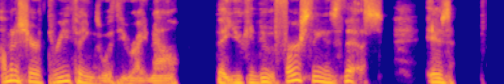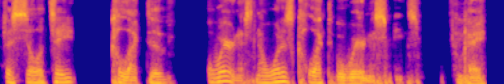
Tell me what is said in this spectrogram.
I'm going to share three things with you right now that you can do. The first thing is this is facilitate collective awareness. Now, what does collective awareness means? Okay.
